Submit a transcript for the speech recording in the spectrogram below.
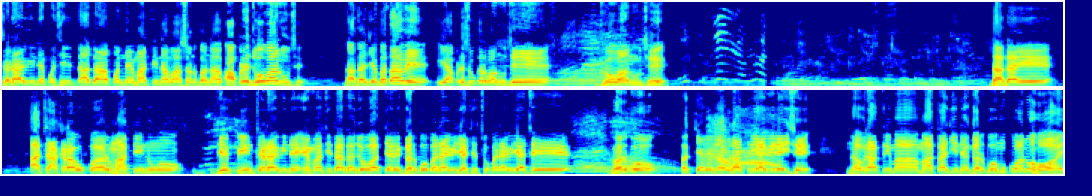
ચડાવીને પછી દાદા આપણને માટીના વાસણ બનાવ, આપણે જોવાનું છે. દાદા જે બતાવે એ આપણે શું કરવાનું છે? જોવાનું છે. દાદાએ આ ચાકડા ઉપર માટીનું જે પીંડ ચડાવીને એમાંથી દાદા જોવો, અત્યારે ગરબો બનાવી રહ્યા છે. શું બનાવી રહ્યા છે? ગરબો. અત્યારે નવરાત્રિ આવી રહી છે. નવરાત્રિમાં માતાજીને ગરબો મૂકવાનો હોય,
